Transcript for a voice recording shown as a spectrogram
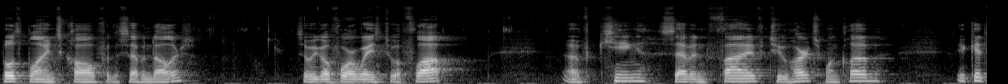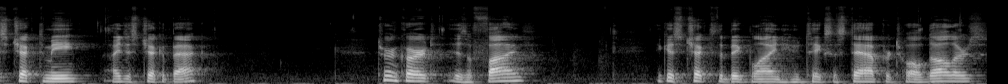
Both blinds call for the $7. So we go four ways to a flop of king, seven, five, two hearts, one club. It gets checked to me. I just check it back. Turn card is a five. It gets checked to the big blind who takes a stab for $12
